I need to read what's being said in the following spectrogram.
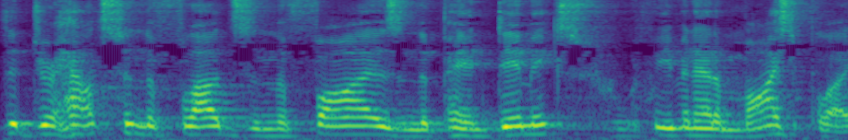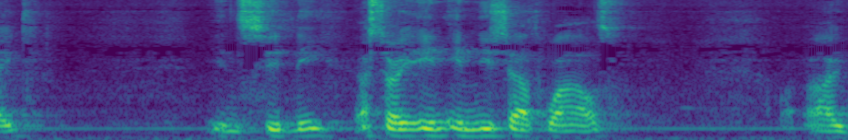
the droughts and the floods and the fires and the pandemics. We even had a mice plague in Sydney, uh, sorry, in, in New South Wales. I,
